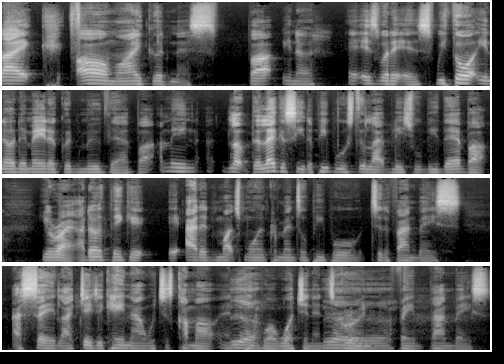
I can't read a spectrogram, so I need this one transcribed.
Like, oh my goodness. But you know, it is what it is. We thought, you know, they made a good move there, but I mean, look, the legacy, the people who still like Bleach will be there. But you're right. I don't think it it added much more incremental people to the fan base. I say like JJK now, which has come out and Yeah. people are watching and it's Yeah, growing yeah, fan- fan base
